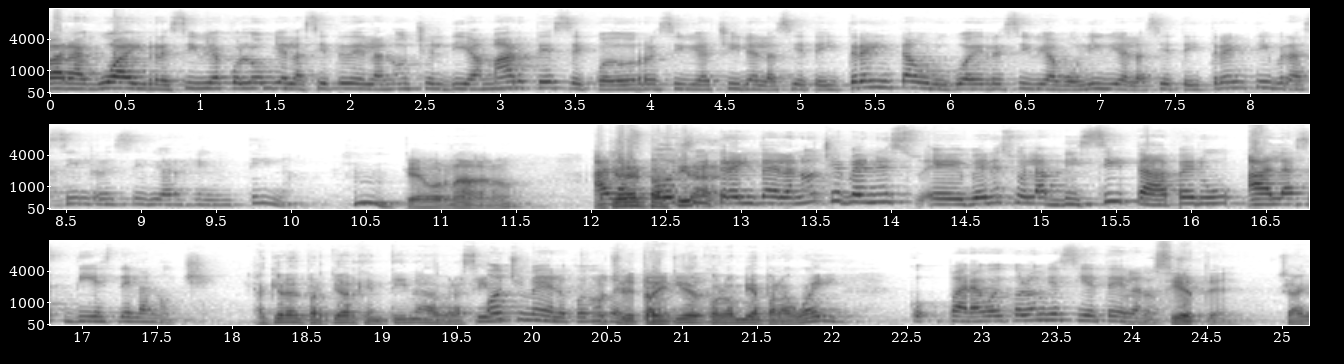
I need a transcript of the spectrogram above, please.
Paraguay recibe a Colombia a las 7 de la noche el día martes, Ecuador recibe a Chile a las 7 y 30, Uruguay recibe a Bolivia a las 7 y 30 y Brasil recibe a Argentina. Hmm. Qué jornada, ¿no? A, las 8 y 30 de la noche eh, Venezuela visita a Perú a las 10 de la noche. ¿A qué hora el partido de Argentina-Brasil? 8 y media lo podemos 8 ver. ¿El partido de Colombia-Paraguay? Paraguay-Colombia 7 de la noche. 7. O sea,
